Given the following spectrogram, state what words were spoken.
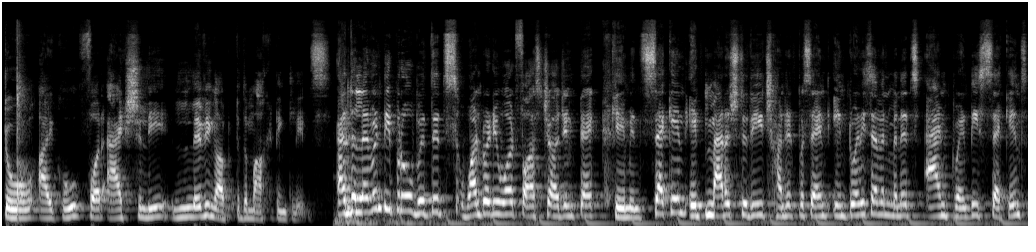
to iQOO for actually living up to the marketing claims. And the 11T Pro with its 120 watt fast charging tech came in second. It managed to reach 100% in 27 minutes and 20 seconds,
